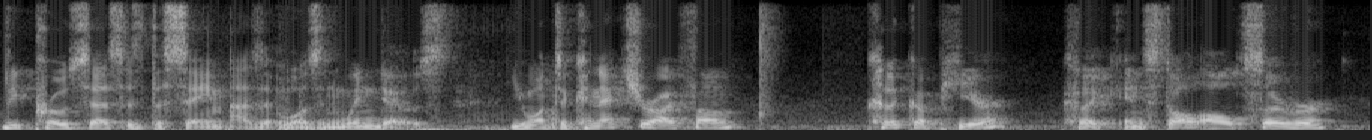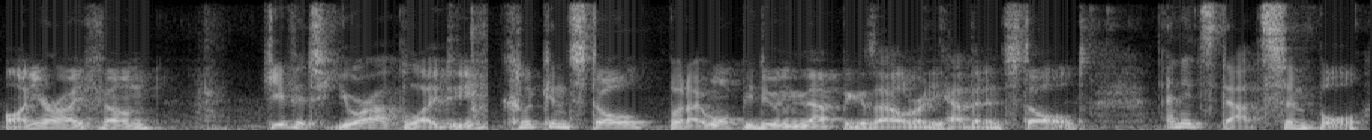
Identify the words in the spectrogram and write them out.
the process is the same as it was in Windows. You want to connect your iPhone, click up here, click install alt server on your iPhone, give it your Apple ID, click install, but I won't be doing that because I already have it installed. And it's that simple.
